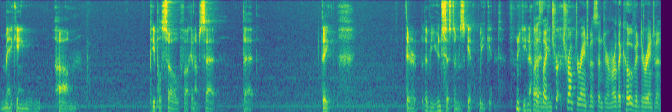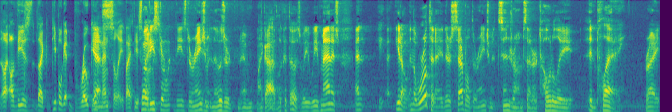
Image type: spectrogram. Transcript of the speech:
making um, people so fucking upset that they their immune systems get weakened. you know But it's what I like mean? tr- Trump derangement syndrome or the COVID derangement. Like, all these like people get broken Yes. mentally by these So things. these der- these derangement, and those are, and my God, look at those. We we've managed, and you know, in the world today, there's several derangement syndromes that are totally in play, right?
